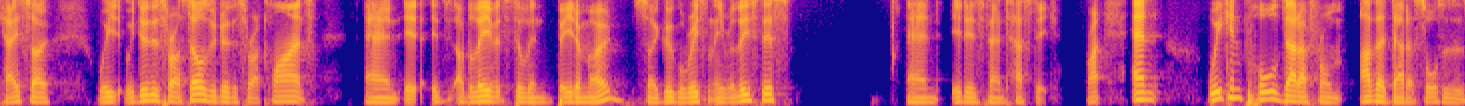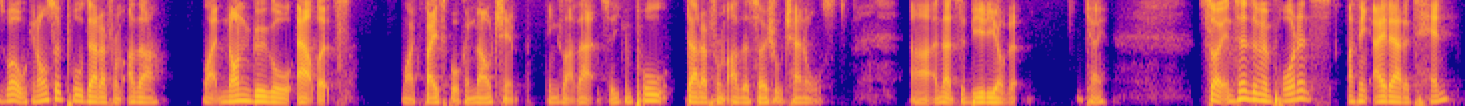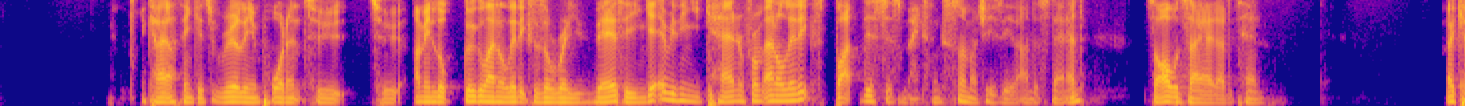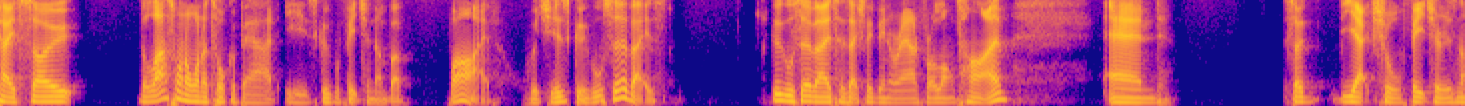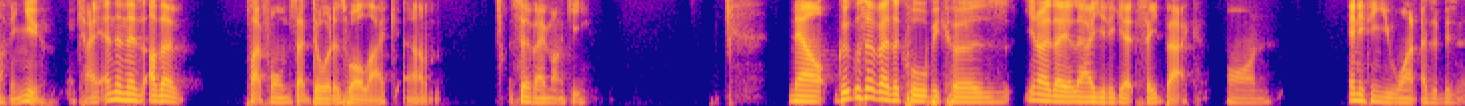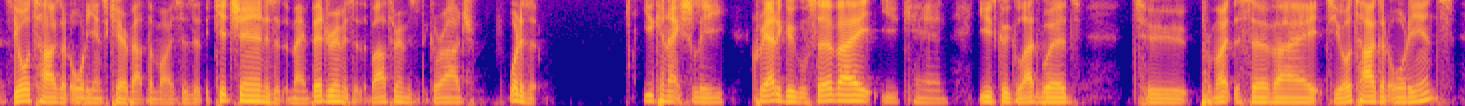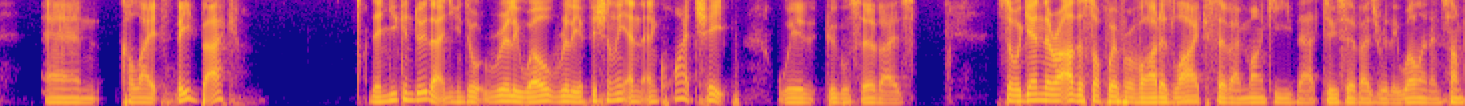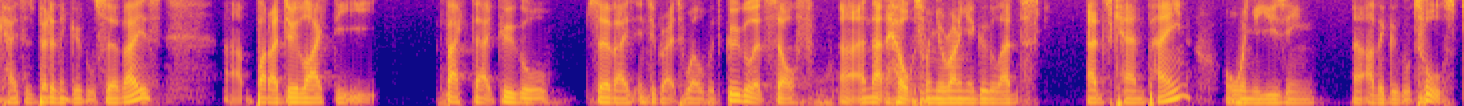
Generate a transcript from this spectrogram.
Okay. So we, we do this for ourselves. We do this for our clients and it, it's, I believe it's still in beta mode. So Google recently released this and it is fantastic. Right. And we can pull data from other data sources as well. We can also pull data from other like non-Google outlets like Facebook and MailChimp, things like that. So you can pull data from other social channels. Uh, and that's the beauty of it. Okay. So in terms of importance, I think eight out of 10. Okay. I think it's really important to, to, I mean, look, Google Analytics is already there. So you can get everything you can from analytics, but this just makes things so much easier to understand. So I would say eight out of 10. Okay. So the last one I want to talk about is Google feature number five, which is Google Surveys. Google Surveys has actually been around for a long time. And so the actual feature is nothing new. Okay. And then there's other platforms that do it as well, like um, SurveyMonkey. Now, Google Surveys are cool because, you know, they allow you to get feedback on anything you want as a business. Your target audience care about the most. Is it the kitchen? Is it the main bedroom? Is it the bathroom? Is it the garage? What is it? You can actually create a Google survey. You can use Google AdWords to promote the survey to your target audience and collate feedback. Then you can do that and you can do it really well, really efficiently, and, and quite cheap with Google surveys. So again, there are other software providers like SurveyMonkey that do surveys really well, and in some cases better than Google surveys. Uh, but I do like the fact that Google surveys integrates well with Google itself, uh, and that helps when you're running a Google Ads ads campaign or when you're using uh, other Google tools.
